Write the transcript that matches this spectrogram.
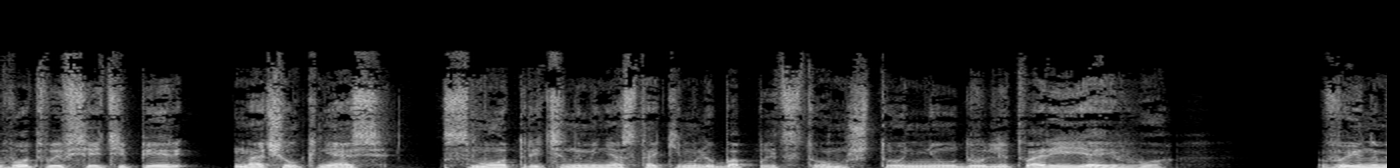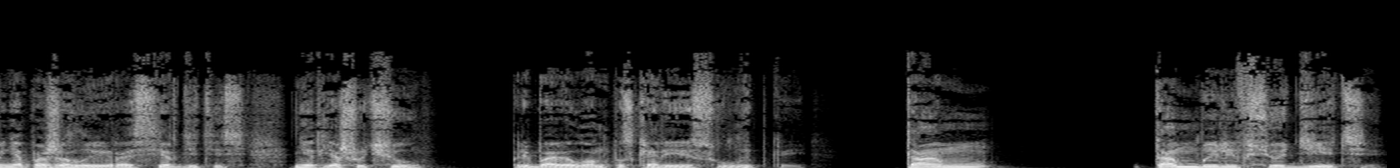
«Вот вы все теперь, — начал князь, — смотрите на меня с таким любопытством, что не удовлетвори я его. Вы на меня, пожалуй, рассердитесь. Нет, я шучу, — прибавил он поскорее с улыбкой. Там... там были все дети.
